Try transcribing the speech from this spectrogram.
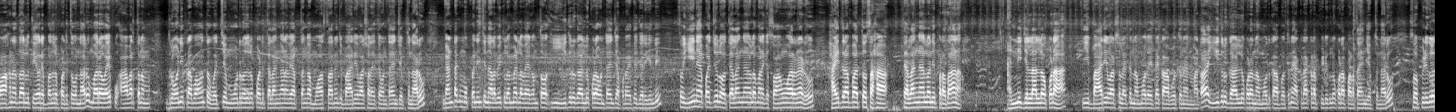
వాహనదారులు తీవ్ర ఇబ్బందులు పడుతూ ఉన్నారు. మరోవైపు ఆవర్తనం ద్రోణి ప్రభావంతో వచ్చే మూడు రోజుల పాటు తెలంగాణ వ్యాప్తంగా మోస్తారు నుంచి భారీ వర్షాలు అయితే ఉంటాయని చెప్తున్నారు. గంటకు ముప్పై నుంచి నలభై కిలోమీటర్ల వేగంతో ఈ ఈదురుగాలు కూడా ఉంటాయని చెప్పడం అయితే జరిగింది. సో ఈ నేపథ్యంలో తెలంగాణలో మనకి సోమవారం నాడు హైదరాబాద్తో సహా తెలంగాణలోని ప్రధాన అన్ని జిల్లాల్లో కూడా ఈ భారీ వర్షాలు అయితే నమోదైతే కాబోతున్నాయి అనమాట ఈదురు గాలులు కూడా నమోదు కాబోతున్నాయి. అక్కడక్కడ పిడుగులు కూడా పడతాయని చెప్తున్నారు. సో పిడుగుల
